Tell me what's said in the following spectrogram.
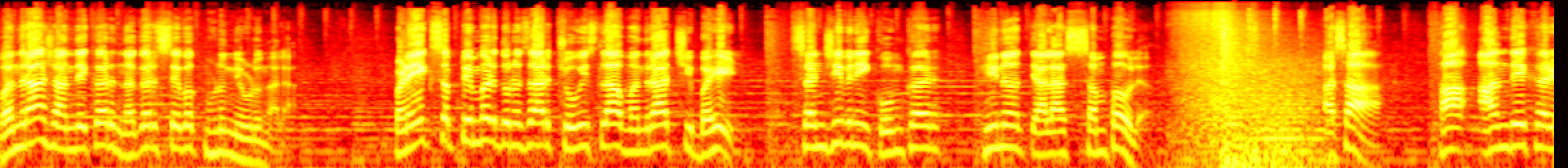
वनराज आंदेकर नगरसेवक म्हणून निवडून आला. पण एक सप्टेंबर दोन हजार चोवीसला वनराजची बहीण संजीवनी कोमकर हिनं त्याला संपवलं. असा हा आंदेकर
